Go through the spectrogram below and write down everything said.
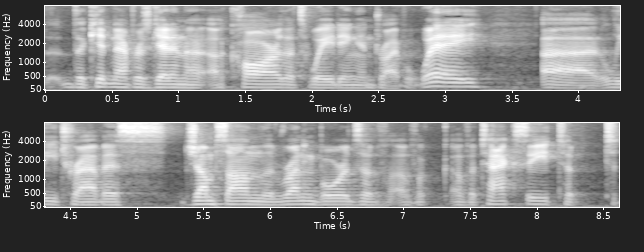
the kidnappers get in a, a car that's waiting and drive away. Uh, Lee Travis jumps on the running boards of, of, a, of a taxi to, to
